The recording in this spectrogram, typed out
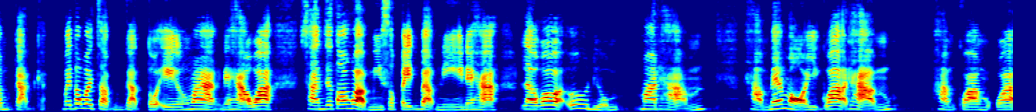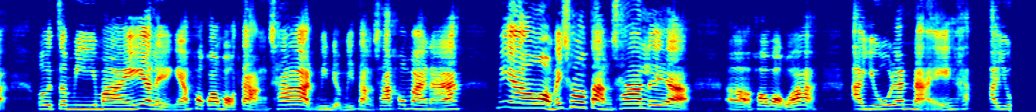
จำกัดค่ะไม่ต้องไปจำกัดตัวเองมากๆนะคะว่าฉันจะต้องแบบมีสเปคแบบนี้นะคะแล้วก็เออเดี๋ยวมาถาม ถามแม่หมออีกว่าถามถามกวางบอกว่า เออจะมีไหมอะไรอย่างเงี้ยพอกวางบอกต่างชาติ มีเดี๋ยวมีต่างชาติเข้ามานะ ไม่เอาอะไม่ชอบต่างชาติเลยอะเออพอบอกว่าอายุด้านไหน อายุ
